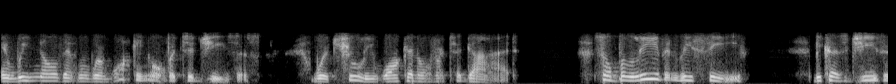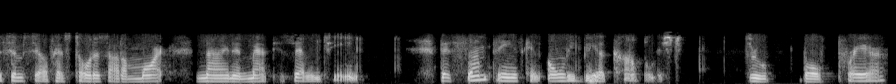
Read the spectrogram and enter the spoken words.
And we know that when we're walking over to Jesus, we're truly walking over to God. So believe and receive because Jesus himself has told us out of Mark 9 and Matthew 17 that some things can only be accomplished through both prayer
